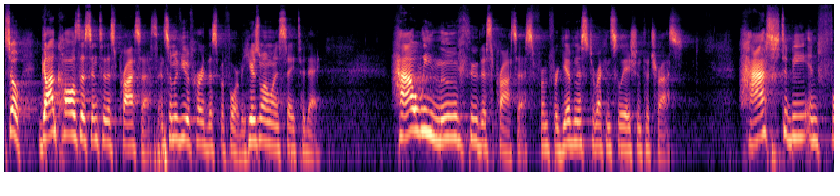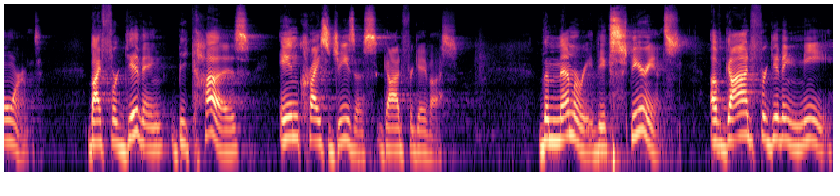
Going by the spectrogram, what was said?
So, God calls us into this process, and some of you have heard this before, but here's what I want to say today. How we move through this process from forgiveness to reconciliation to trust has to be informed by forgiving because in Christ Jesus, God forgave us. The memory, the experience of God forgiving me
